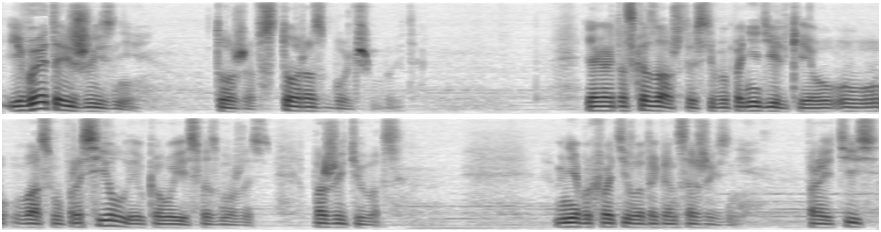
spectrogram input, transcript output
И в этой жизни тоже в сто раз больше будет. Я когда сказал, что если бы по недельке я у вас упросил, и у кого есть возможность, пожить у вас, мне бы хватило до конца жизни пройтись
